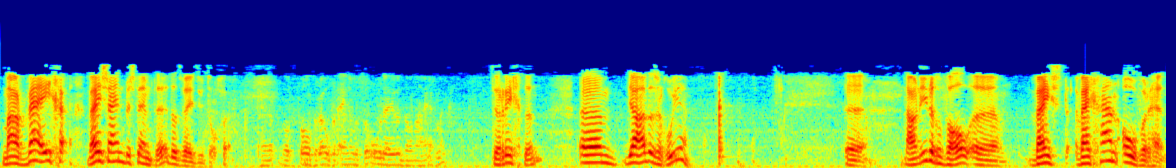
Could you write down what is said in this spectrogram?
Maar wij, wij zijn bestemd, hè? dat weet u toch. Hè? Wat valt er over engelen te oordelen dan eigenlijk? Te richten. Um, ja, dat is een goeie. Uh, nou, in ieder geval, uh, wij, wij gaan over hen.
